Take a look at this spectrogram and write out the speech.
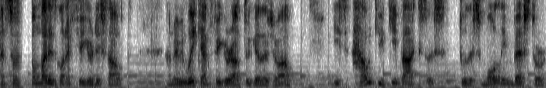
and somebody's going to figure this out, and maybe we can figure out together, Joao, is how do you give access to the small investor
